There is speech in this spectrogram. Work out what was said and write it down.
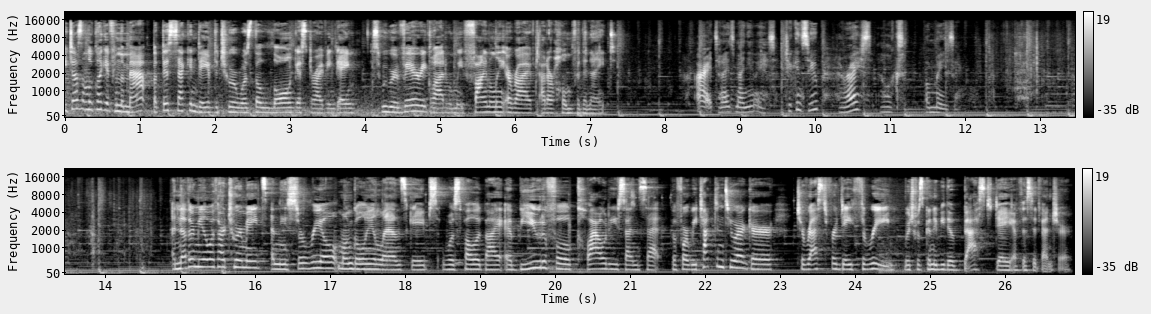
It doesn't look like it from the map, but this second day of the tour was the longest driving day, so we were very glad when we finally arrived at our home for the night. All right, tonight's menu is chicken soup and rice. It looks amazing. Another meal with our tour mates and these surreal Mongolian landscapes was followed by a beautiful cloudy sunset before we tucked into our ger to rest for day three, which was going to be the best day of this adventure.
